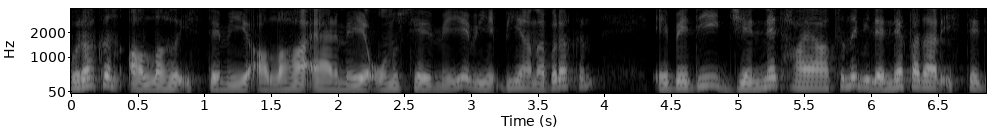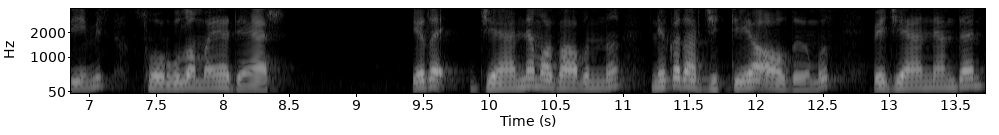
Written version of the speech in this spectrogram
Bırakın Allah'ı istemeyi, Allah'a ermeyi, onu sevmeyi bir, yana bırakın. Ebedi cennet hayatını bile ne kadar istediğimiz sorgulamaya değer. Ya da cehennem azabını ne kadar ciddiye aldığımız ve cehennemden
